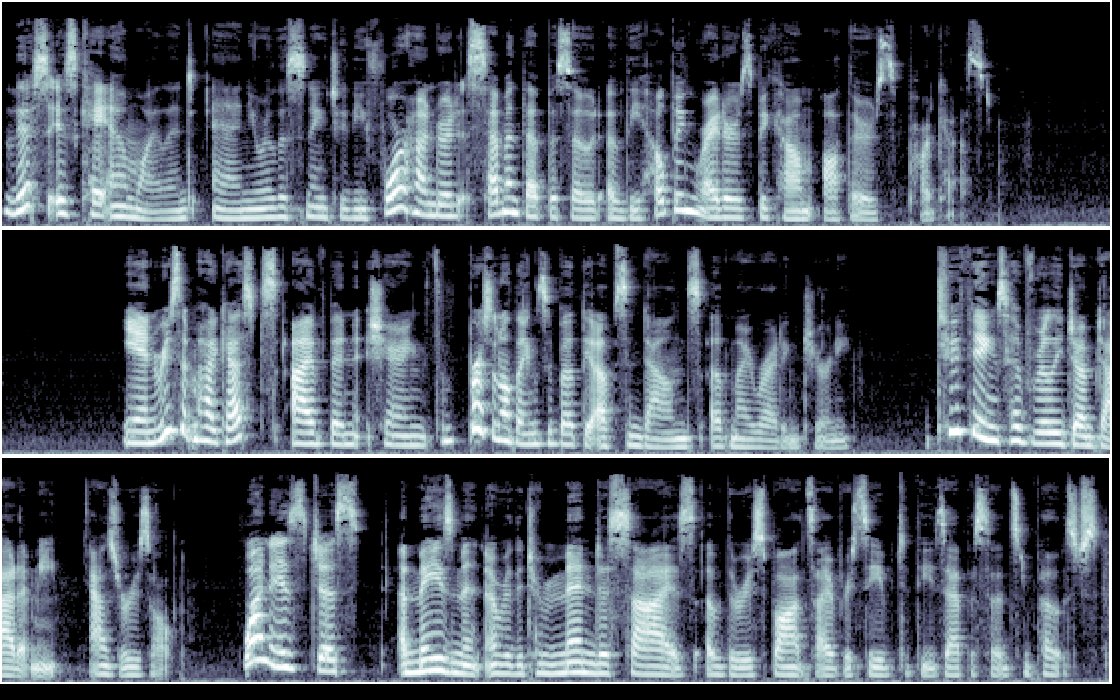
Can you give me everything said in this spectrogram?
This is KM Weiland, and you are listening to the 407th episode of the Helping Writers Become Authors podcast. In recent podcasts, I've been sharing some personal things about the ups and downs of my writing journey. Two things have really jumped out at me as a result. One is just amazement over the tremendous size of the response I've received to these episodes and posts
